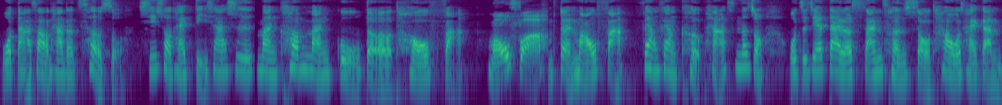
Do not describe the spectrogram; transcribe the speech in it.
我打扫他的厕所，洗手台底下是满坑满谷的头发、毛发，对，毛发非常非常可怕，是那种我直接戴了三层手套我才敢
